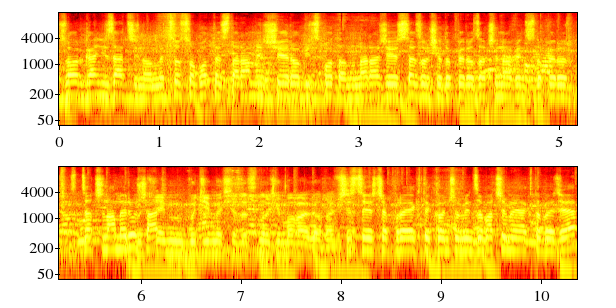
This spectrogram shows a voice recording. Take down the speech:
Z organizacji, no my co sobotę staramy się robić spota. No na razie sezon się dopiero zaczyna, więc dopiero zaczynamy ruszać. Dzisiaj budzimy się ze snu zimowego, także Wszyscy jeszcze projekty kończą, więc zobaczymy jak to będzie.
